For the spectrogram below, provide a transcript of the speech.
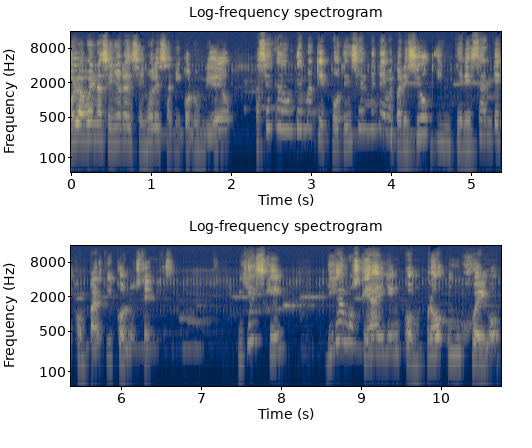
Hola buenas señoras y señores, aquí con un video acerca de un tema que potencialmente me pareció interesante compartir con ustedes. Y es que, digamos que alguien compró un juego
